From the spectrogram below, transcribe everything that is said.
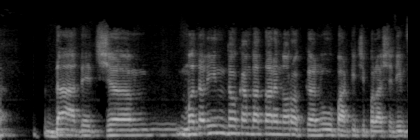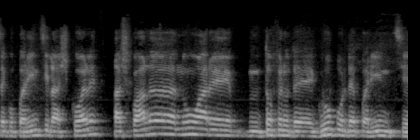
da, deci um, Mădălin deocamdată are noroc că nu participă la ședințe cu părinții la școle, la școală, nu are tot felul de grupuri de părinți uh,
